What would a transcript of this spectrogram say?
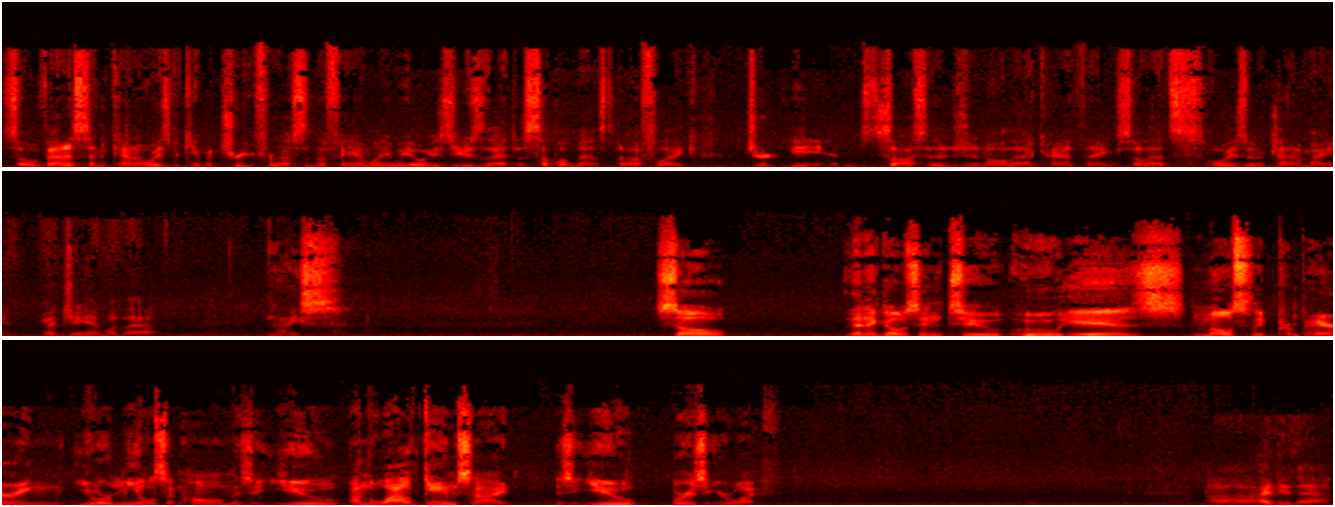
so venison kind of always became a treat for us in the family. and We always use that to supplement stuff like jerky and sausage and all that kind of thing. So that's always been kind of my, my jam with that. Nice. So then it goes into who is mostly preparing your meals at home? Is it you on the wild game side? Is it you or is it your wife? Uh, I do that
